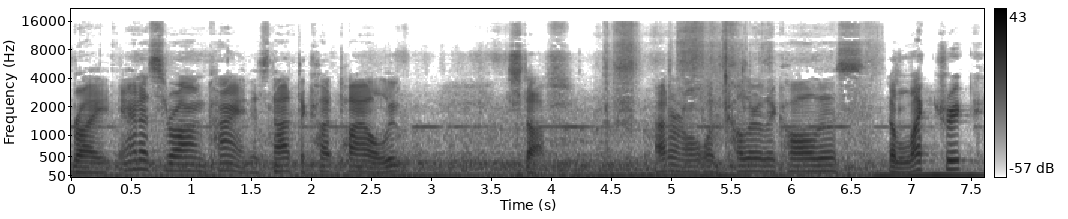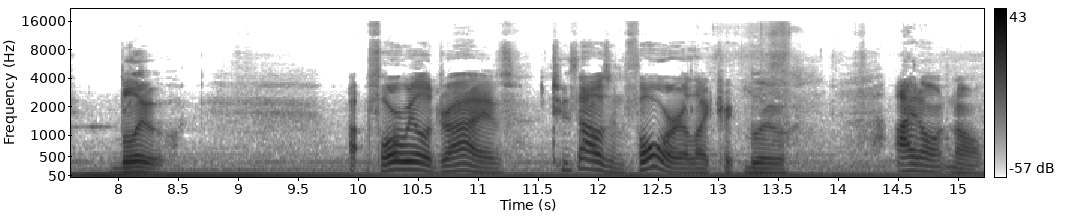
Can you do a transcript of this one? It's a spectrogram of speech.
bright and it's the wrong kind. It's not the cut pile loop stuff. I don't know what color they call this. Electric blue. Uh, four-wheel drive 2004 electric blue. I don't know.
